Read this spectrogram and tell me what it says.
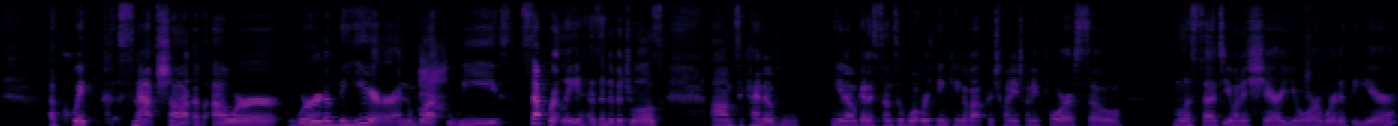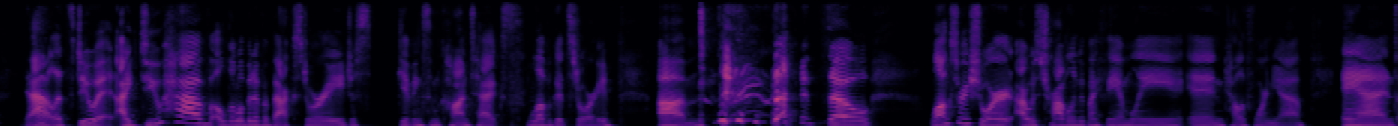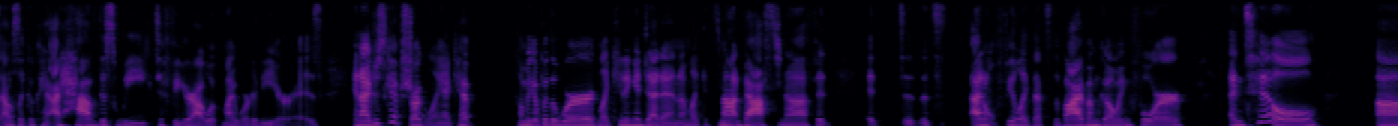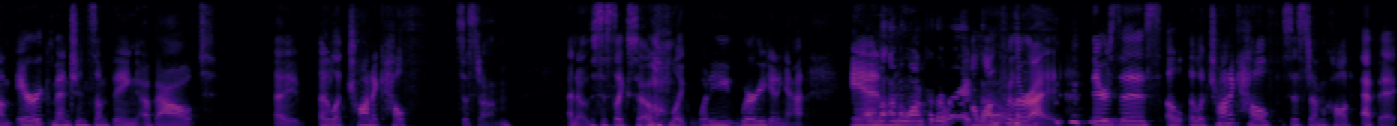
a quick snapshot of our word of the year and what we separately as individuals um, to kind of you know get a sense of what we're thinking about for 2024 so melissa do you want to share your word of the year? Yeah let's do it. I do have a little bit of a backstory just giving some context. Love a good story. Um so long story short i was traveling with my family in california and I was like, okay, I have this week to figure out what my word of the year is. And I just kept struggling. I kept coming up with a word, like hitting a dead end. I'm like, it's not vast enough. It it it's I don't feel like that's the vibe I'm going for until um, Eric mentioned something about a electronic health system. I know this is like so like what are you where are you getting at? And I'm, I'm along for the ride. Along though. for the ride. There's this electronic health system called Epic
